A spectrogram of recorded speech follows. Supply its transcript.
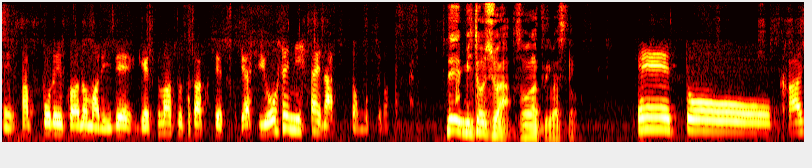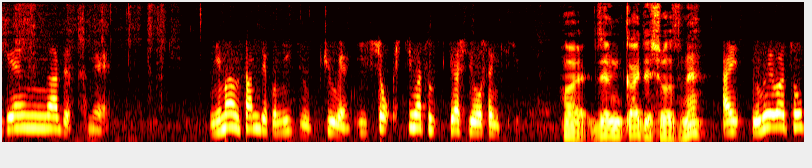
えー札幌エコアノマリーで月末高くて月足要請にしたいなと思ってます。で、見通しはそうなってきますと。えっ、と、加減がですね、2万329円、一緒、7月月足要請基準。はい。前回と一緒ですね。はい、上はちょっ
